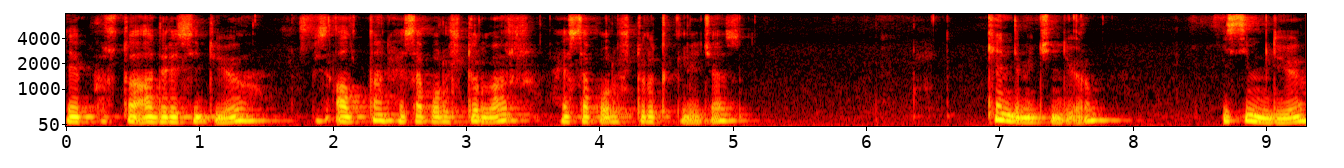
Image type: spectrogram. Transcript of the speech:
e-posta adresi diyor. Biz alttan hesap oluştur var. Hesap oluşturu tıklayacağız. Kendim için diyorum. İsim diyor.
